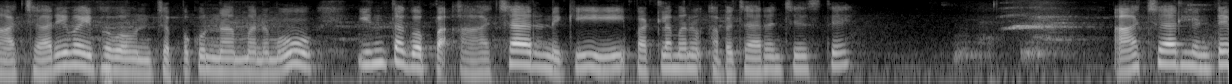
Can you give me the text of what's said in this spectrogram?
ఆచార్య వైభవం చెప్పుకున్నాం మనము. ఇంత గొప్ప ఆచార్యునికి పట్ల మనం అపచారం చేస్తే? ఆచార్యులంటే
